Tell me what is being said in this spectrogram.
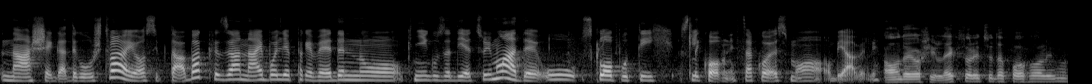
našega društva, Josip Tabak, za najbolje prevedenu knjigu za djecu i mlade u sklopu tih slikovnica koje smo objavili. A onda još i lektoricu da pohvalimo?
